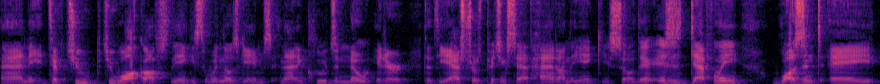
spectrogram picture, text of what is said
and it took two two walk offs for the Yankees to win those games, and that includes a no hitter that the Astros pitching staff had on the Yankees. So there is definitely wasn't a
